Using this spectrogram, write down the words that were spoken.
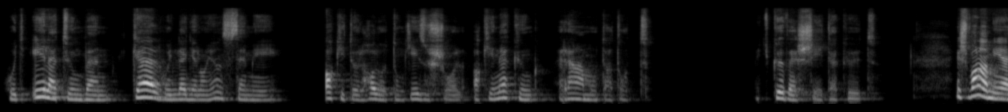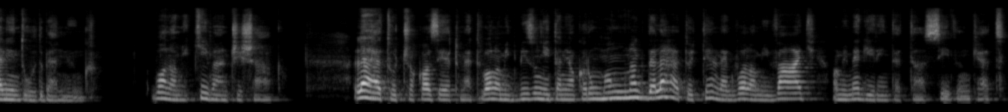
hogy életünkben kell, hogy legyen olyan személy, akitől hallottunk Jézusról, aki nekünk rámutatott, hogy kövessétek őt. És valami elindult bennünk. Valami kíváncsiság. Lehet, hogy csak azért, mert valamit bizonyítani akarunk magunknak, de lehet, hogy tényleg valami vágy, ami megérintette a szívünket.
